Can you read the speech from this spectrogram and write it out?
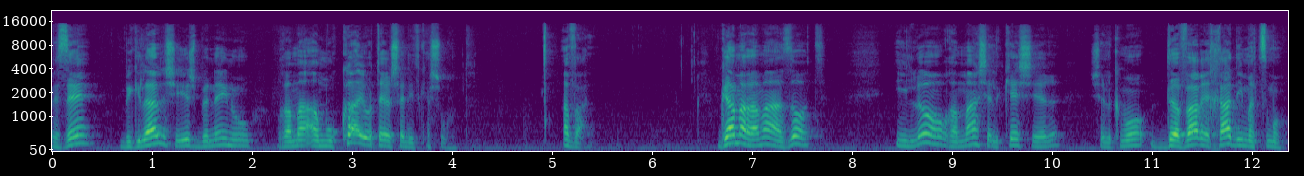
וזה בגלל שיש בינינו רמה עמוקה יותר של התקשרות. אבל גם הרמה הזאת היא לא רמה של קשר של כמו דבר אחד עם עצמו.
